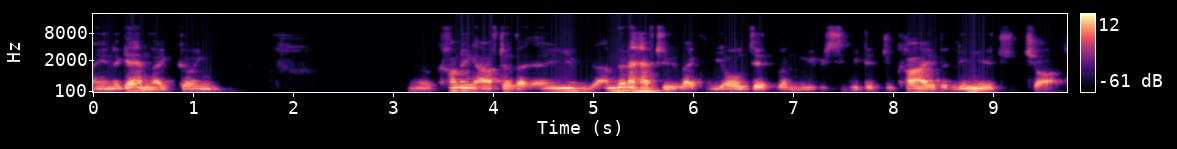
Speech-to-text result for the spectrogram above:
I mean, again, like going, you know, coming after that. You, I'm gonna have to, like we all did when we we did Jukai, the lineage chart,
